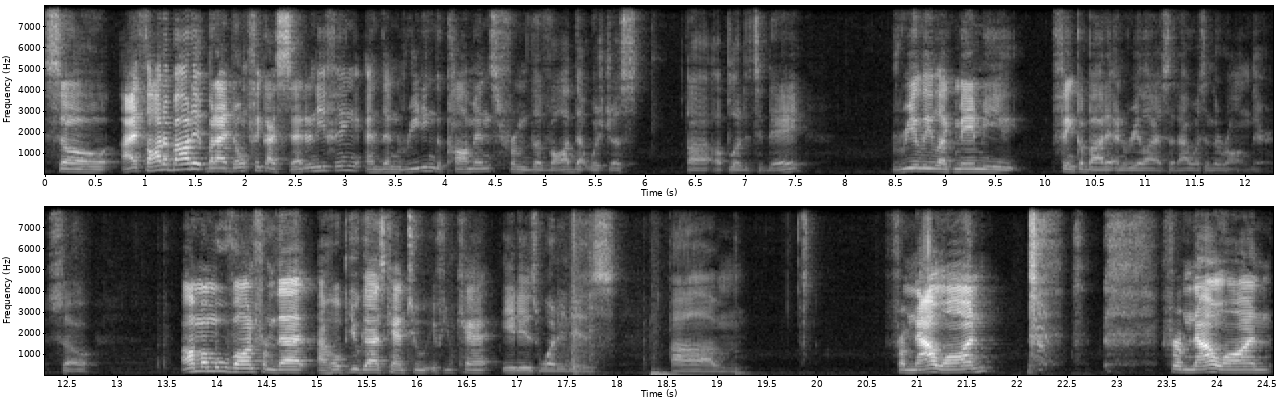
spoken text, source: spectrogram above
So I thought about it, but I don't think I said anything. And then reading the comments from the VOD that was just uh, uploaded today really like made me think about it and realize that I was in the wrong there. So I'm gonna move on from that. I hope you guys can too. If you can't, it is what it is. Um, from now on, from now on,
